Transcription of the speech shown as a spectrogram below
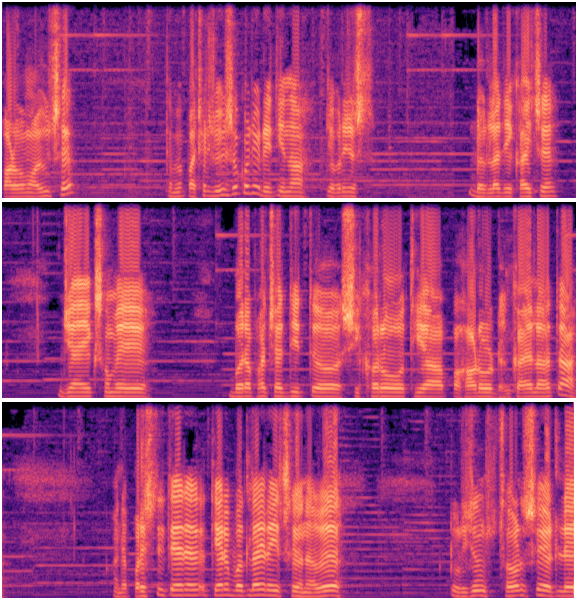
પાડવામાં આવ્યું છે. તમે પાછળ જોઈ શકો છો, રેતીના જબરજસ્ત ઢગલા દેખાય છે. જ્યાં એક સમયે બરફાચ્છાદિત શિખરોથી આ પહાડો ઢંકાયેલા હતા અને પરિસ્થિતિ ત્યારે ત્યારે બદલાઈ રહી છે અને હવે ટુરિઝમ સ્થળ છે એટલે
